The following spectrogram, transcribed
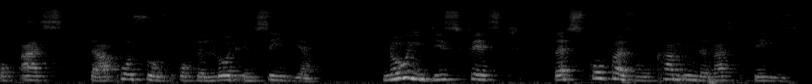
of us, the apostles of the Lord and Savior. Knowing this first, that scoffers will come in the last days,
